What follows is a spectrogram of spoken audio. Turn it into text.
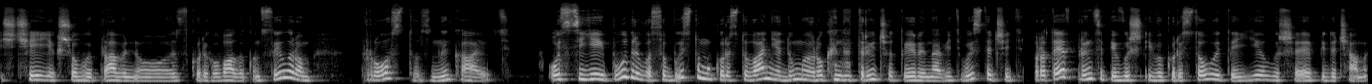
ще якщо ви правильно скоригували консилером, просто зникають. Ось цієї пудри в особистому користуванні, я думаю, роки на 3-4 навіть вистачить. Проте, в принципі, ви ж і використовуєте її лише під очами.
